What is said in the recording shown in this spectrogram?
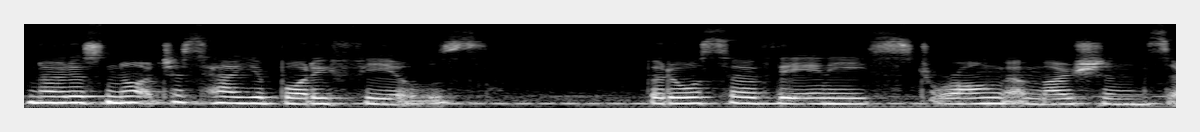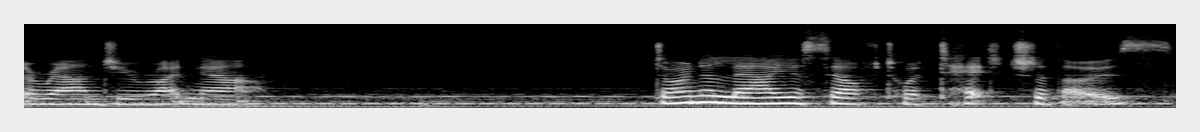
Notice not just how your body feels, but also if there are any strong emotions around you right now. Don't allow yourself to attach to those.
